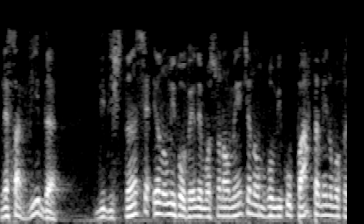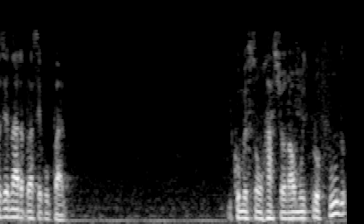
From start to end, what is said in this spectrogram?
Nessa vida de distância, eu não me envolvendo emocionalmente, eu não vou me culpar, também não vou fazer nada para ser culpado. E como eu sou um racional muito profundo,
